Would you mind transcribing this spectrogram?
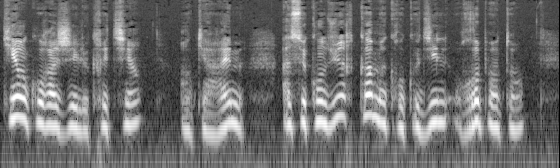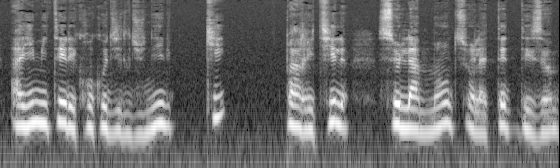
qui encourageait le chrétien, en carême, à se conduire comme un crocodile repentant, à imiter les crocodiles du Nil qui, paraît-il, se lamentent sur la tête des hommes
